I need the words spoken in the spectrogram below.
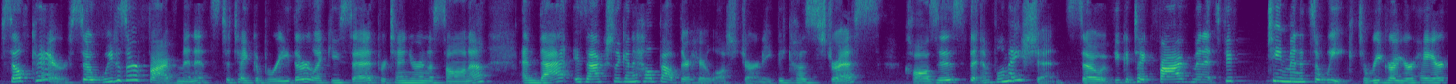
self care. So we deserve five minutes to take a breather, like you said, pretend you're in a sauna. And that is actually going to help out their hair loss journey because stress causes the inflammation. So if you can take five minutes, 15 15 minutes a week to regrow your hair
